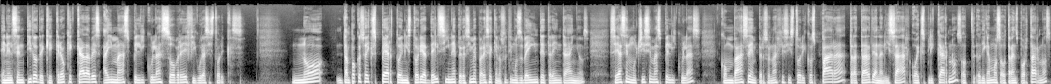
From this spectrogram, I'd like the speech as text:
en el sentido de que creo que cada vez hay más películas sobre figuras históricas. No, tampoco soy experto en historia del cine, pero sí me parece que en los últimos 20, 30 años se hacen muchísimas películas con base en personajes históricos para tratar de analizar o explicarnos, o digamos, o transportarnos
